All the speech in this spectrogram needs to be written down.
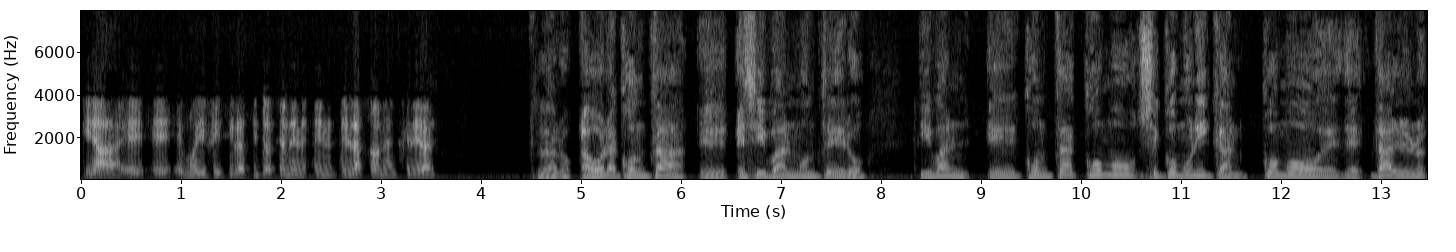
y nada, eh, eh, es muy difícil la situación en, en, en, la zona en general. Claro, ahora contá, es Iván Montero, Iván, eh, contá cómo se comunican, cómo eh, dan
